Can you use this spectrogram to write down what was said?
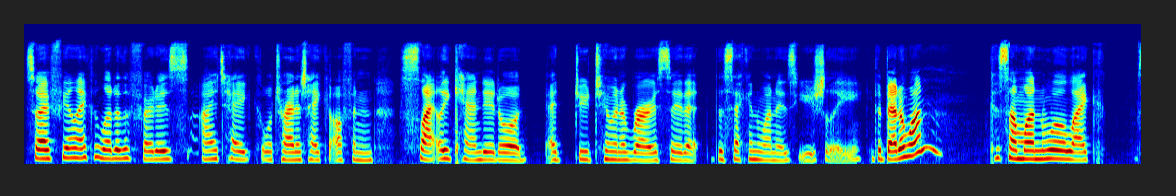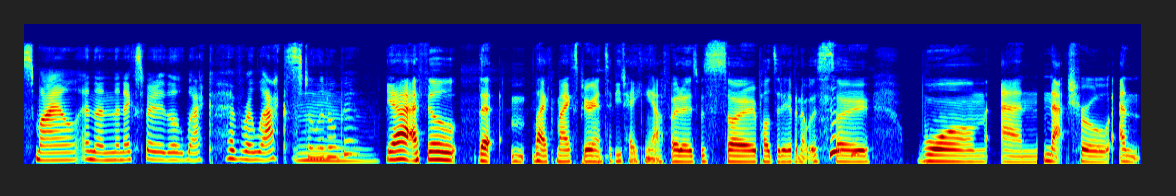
So I feel like a lot of the photos I take or try to take often slightly candid, or I do two in a row, so that the second one is usually the better one, because someone will like smile, and then the next photo they'll like have relaxed a little bit. Mm. Yeah, I feel that mm, like my experience of you taking our photos was so positive and it was so warm and natural and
